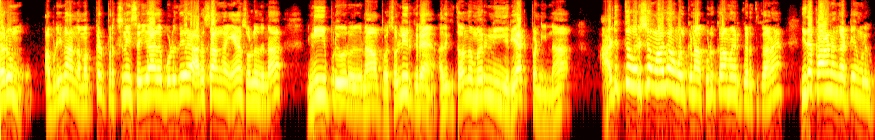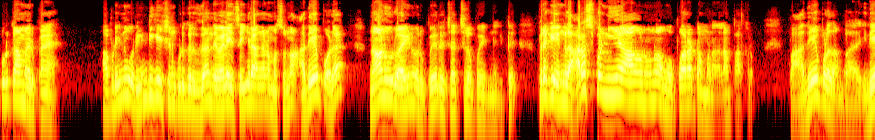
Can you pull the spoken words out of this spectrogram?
வரும் அப்படின்னா அந்த மக்கள் பிரச்சனை செய்யாத பொழுதே அரசாங்கம் ஏன் சொல்லுதுன்னா நீ இப்படி ஒரு நான் இப்போ சொல்லியிருக்கிறேன். அதுக்கு தகுந்த மாதிரி நீ ரியாக்ட் பண்ணினா அடுத்த வருஷமாவது அவங்களுக்கு நான் கொடுக்காம இருக்கிறதுக்கான இதை காரணம் காட்டி அவங்களுக்கு கொடுக்காம இருப்பேன். அப்படின்னு ஒரு இண்டிகேஷன் கொடுக்கறது தான் இந்த வேலையை செய்கிறாங்கன்னு நம்ம சொன்னோம். அதே போல் நானூறு ஐநூறு பேர் சர்ச்சில் போய் நின்றுக்கிட்டு பிறகு எங்களை அரெஸ்ட் பண்ணியே ஆகணும்னு அவங்க போராட்டம் பண்ணதெல்லாம் பார்க்குறோம். இப்போ அதே போல தான் இப்போ இதே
